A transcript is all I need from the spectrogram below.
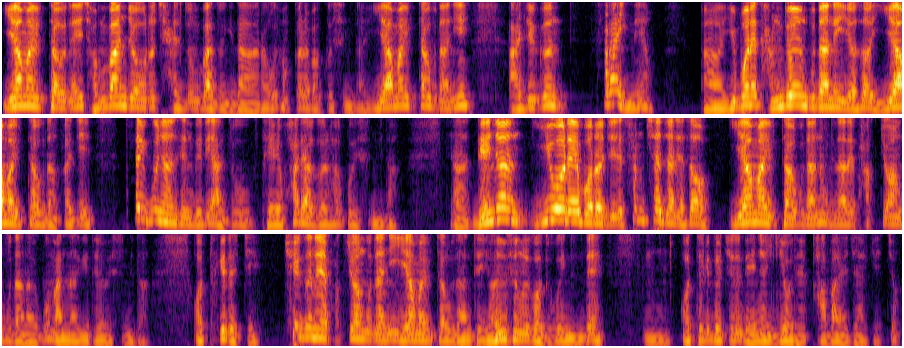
이야마유타 구단이 전반적으로 잘 둔 바둑이다라고 평가를 받고 있습니다. 이야마유타 구단이 아직은 살아있네요. 아, 이번에 강도현 구단에 이어서 이야마유타 구단까지 8, 9년생들이 아주 대활약을 하고 있습니다. 자, 내년 2월에 벌어질 3차전에서 이하마 유타 구단은 우리나라의 박정환 구단하고 만나게 되어 있습니다. 어떻게 될지. 최근에 박정환 구단이 이하마 유타 구단한테 연승을 거두고 있는데 음, 어떻게 될지는 내년 2월에 가봐야지 알겠죠.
